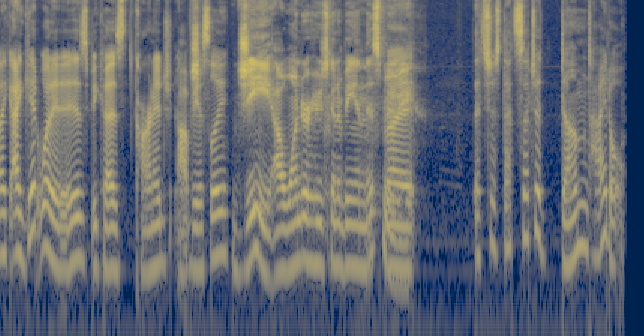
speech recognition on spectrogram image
Like I get what it is because Carnage, obviously, Gee, I wonder who's going to be in this movie. but it's just that's such a dumb title.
